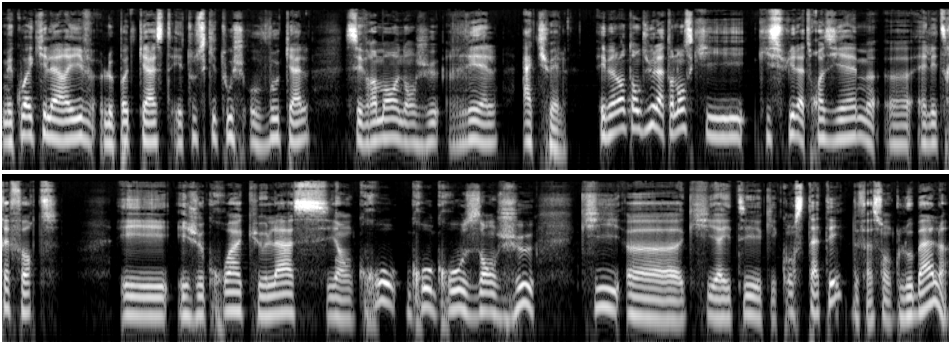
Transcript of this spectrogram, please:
Mais quoi qu'il arrive, le podcast et tout ce qui touche au vocal, c'est vraiment un enjeu réel, actuel. Et bien entendu, la tendance qui, suit, la troisième, euh, elle est très forte. Et, je crois que là, c'est un gros, gros, gros enjeu qui euh, qui a été qui est constaté de façon globale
